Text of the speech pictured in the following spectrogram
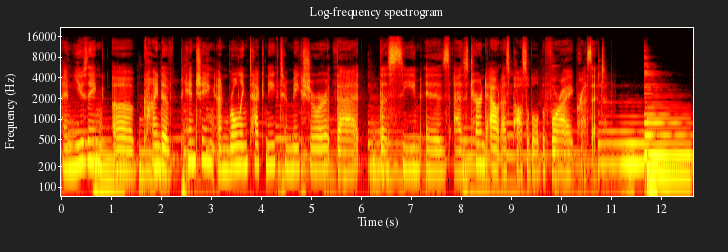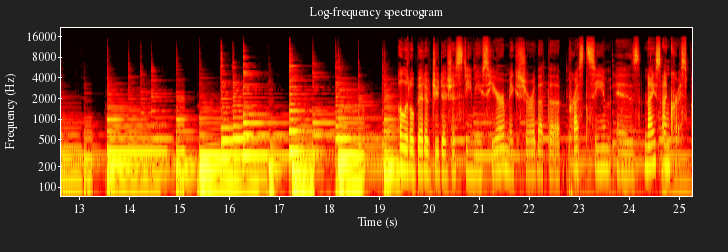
I'm using a kind of pinching and rolling technique to make sure that the seam is as turned out as possible before I press it. Little bit of judicious steam use here makes sure that the pressed seam is nice and crisp.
